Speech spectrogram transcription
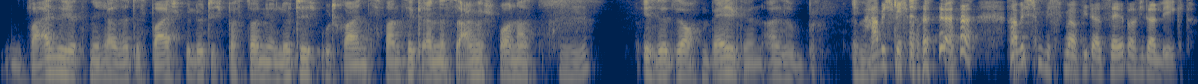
Weiß ich jetzt nicht. Also das Beispiel Lüttich-Bastogne-Lüttich, U23 Rennen, das du angesprochen hast, mhm. ist jetzt auch in Belgien. Also habe ich mich, habe ich mich mal wieder selber widerlegt.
